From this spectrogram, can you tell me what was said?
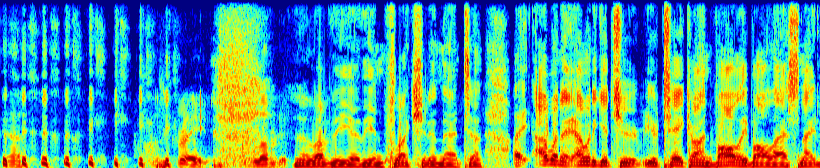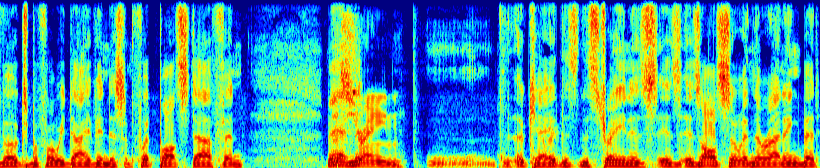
It was great. Loved it. I love the uh, the inflection in that. Uh, I want to I want to get your your take on volleyball last night, Vogues, before we dive into some football stuff. And The strain. okay, this the strain is is is also in the running, but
